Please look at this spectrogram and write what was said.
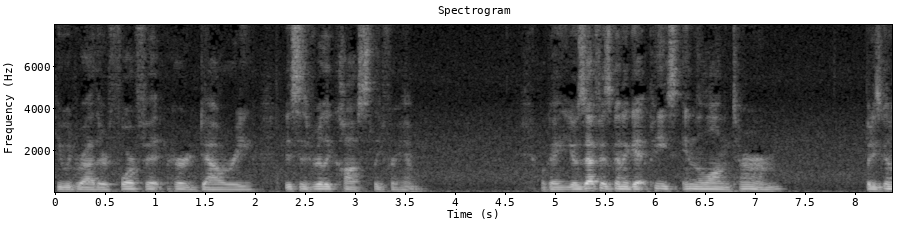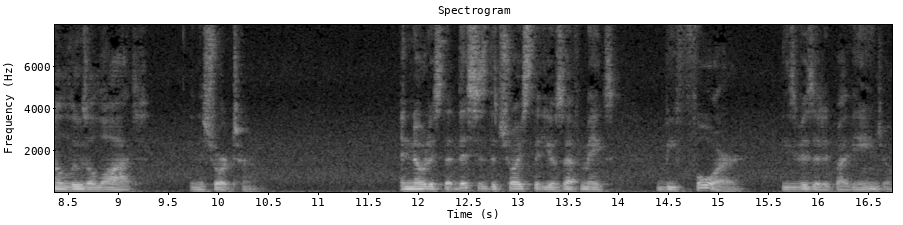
He would rather forfeit her dowry. This is really costly for him. Okay, Yosef is going to get peace in the long term, but he's going to lose a lot in the short term. And notice that this is the choice that Yosef makes before he's visited by the angel.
